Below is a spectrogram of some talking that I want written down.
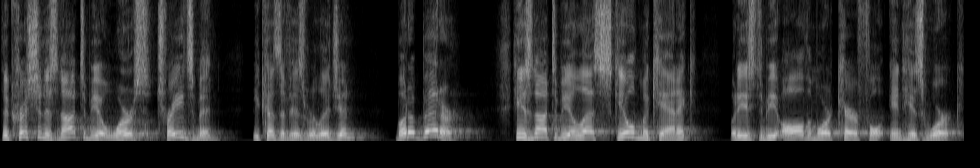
The Christian is not to be a worse tradesman because of his religion, but a better. He is not to be a less skilled mechanic but he is to be all the more careful in his work.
